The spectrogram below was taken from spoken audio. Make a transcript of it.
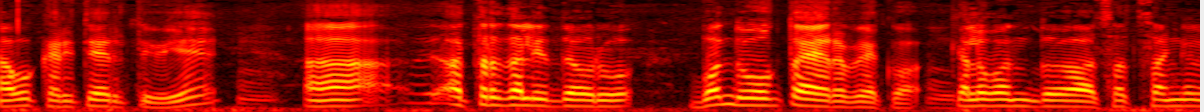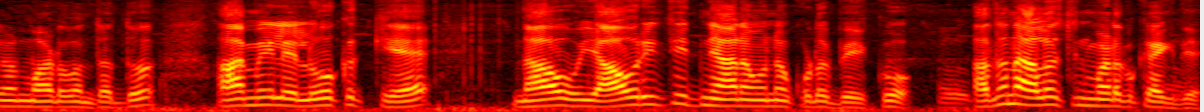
ನಾವು ಕರಿತಾ ಇರ್ತೀವಿ. ಹತ್ರದಲ್ಲಿದ್ದವರು ಬಂದು ಹೋಗ್ತಾ ಇರಬೇಕು. ಕೆಲವೊಂದು ಸತ್ಸಂಗಗಳು ಮಾಡುವಂಥದ್ದು. ಆಮೇಲೆ ಲೋಕಕ್ಕೆ ನಾವು ಯಾವ ರೀತಿ ಜ್ಞಾನವನ್ನು ಕೊಡಬೇಕು? ಅದನ್ನು ಆಲೋಚನೆ ಮಾಡಬೇಕಾಗಿದೆ.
